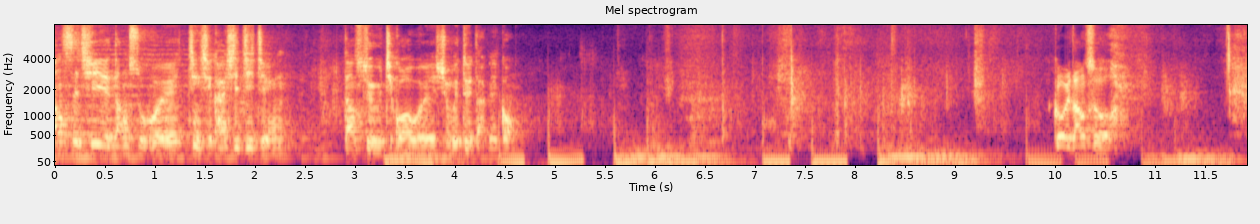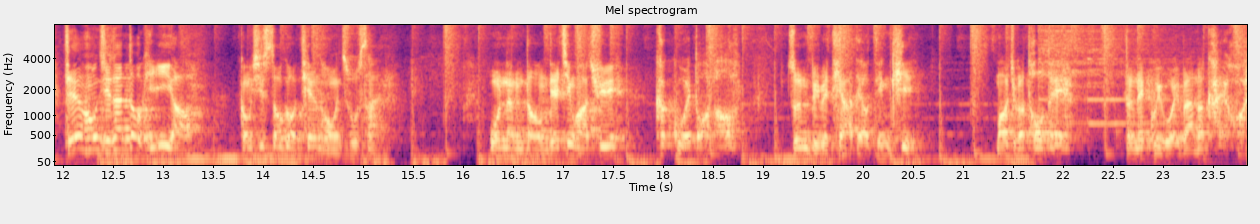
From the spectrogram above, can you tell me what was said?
在张氏企业董事会正式开始之前。当时有一寡话想要对大家讲。各位当属，天虹集团倒去以后，公司收购天虹的资产，有两栋在金华区较旧的大楼，准备要拆掉电器，某一个土地等在规划班都开发。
